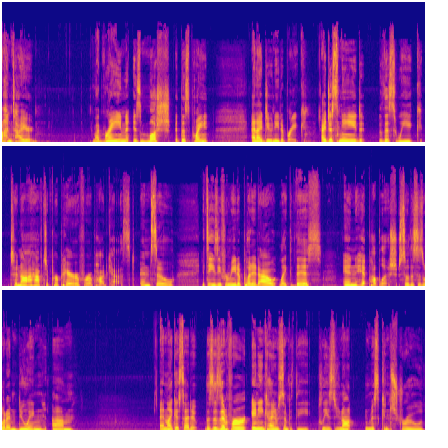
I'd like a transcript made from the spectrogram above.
I'm tired. My brain is mush at this point, and I do need a break. I just need this week to not have to prepare for a podcast. And so it's easy for me to put it out like this and hit publish. So this is what I'm doing. Um, and like I said, it, this isn't for any kind of sympathy. Please do not misconstrue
